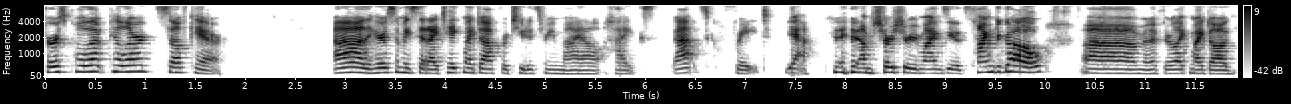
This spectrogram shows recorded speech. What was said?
first pull up pillar self care. Ah, here's somebody said, I take my dog for two to three mile hikes. That's great. Yeah, I'm sure she reminds you it's time to go. Um, and if they're like my dog,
